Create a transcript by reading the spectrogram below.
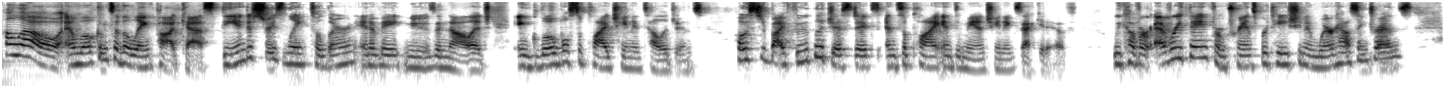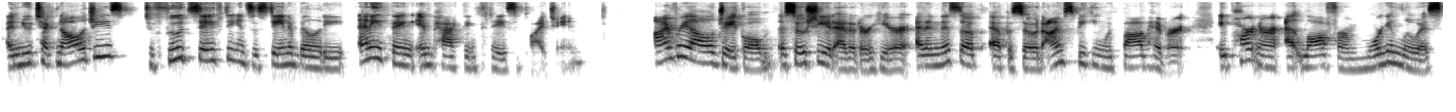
Hello, and welcome to the Link Podcast, the industry's link to learn, innovate, news, and knowledge in global supply chain intelligence, hosted by food logistics and supply and demand chain executive. We cover everything from transportation and warehousing trends and new technologies to food safety and sustainability, anything impacting today's supply chain. I'm Brielle Jaekel, Associate Editor here, and in this episode, I'm speaking with Bob Hibbert, a partner at law firm Morgan Lewis,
